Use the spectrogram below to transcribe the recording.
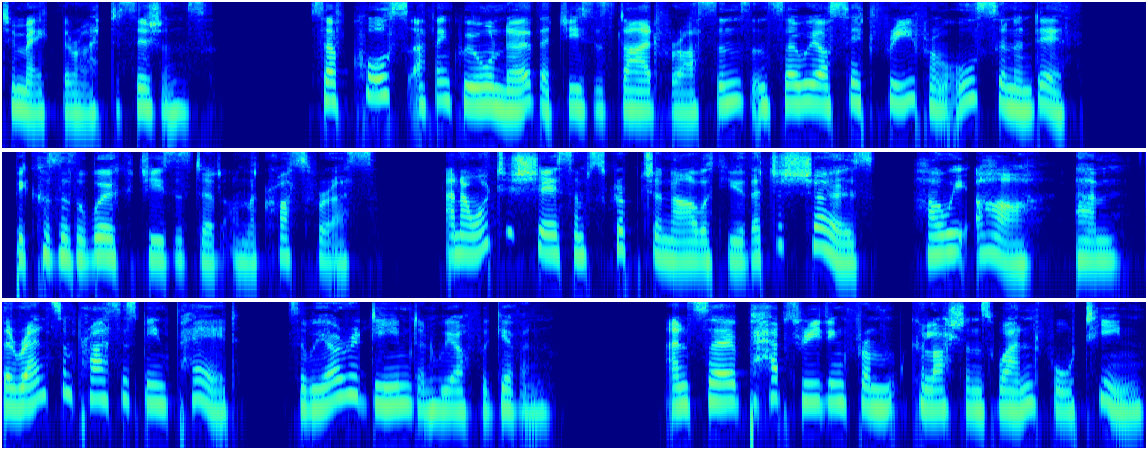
to make the right decisions. So, of course, I think we all know that Jesus died for our sins, and so we are set free from all sin and death because of the work Jesus did on the cross for us. And I want to share some scripture now with you that just shows how we are. Um, the ransom price has been paid, so we are redeemed and we are forgiven. And so perhaps reading from Colossians 1:14,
